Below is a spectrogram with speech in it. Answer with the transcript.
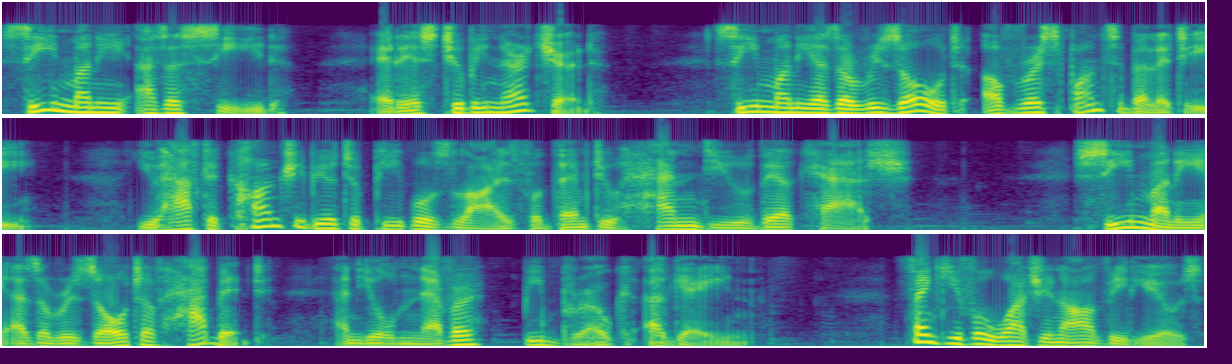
See money as a seed. It is to be nurtured. See money as a result of responsibility. You have to contribute to people's lives for them to hand you their cash. See money as a result of habit and you'll never be broke again. Thank you for watching our videos.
